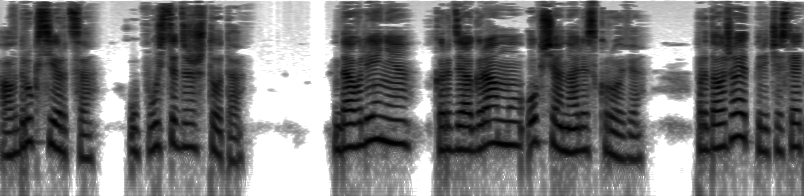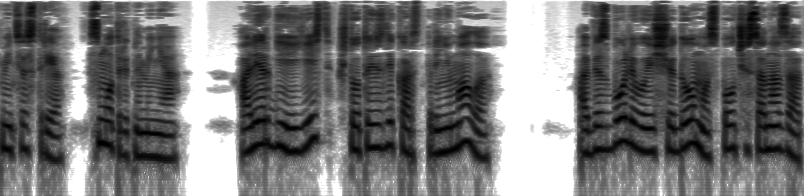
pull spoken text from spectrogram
А вдруг сердце? Упустят же что-то. Давление, кардиограмму, общий анализ крови. Продолжает перечислять медсестре. Смотрит на меня. Аллергии есть? Что-то из лекарств принимала? Обезболивающее дома с полчаса назад.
